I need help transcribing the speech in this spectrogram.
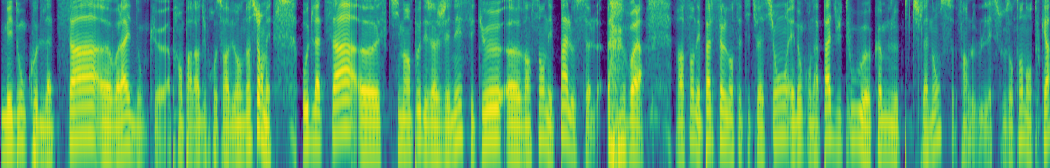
Mais donc, au-delà de ça, euh, voilà, et donc, euh, après, on parlera du professeur à violence, bien sûr, mais au-delà de ça, ce qui m'a un peu déjà gêné, c'est que Vincent n'est pas le seul. voilà, Vincent n'est pas le seul dans cette situation, et donc, on n'a pas du tout, comme le pitch l'annonce, enfin, le laisse sous-entendre en tout cas,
